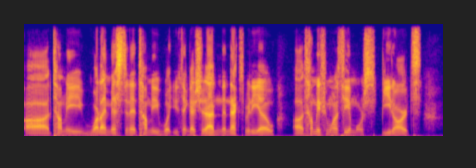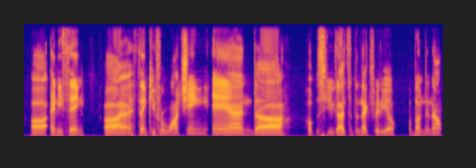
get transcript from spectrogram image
uh, tell me what I missed in it. Tell me what you think I should add in the next video. Uh, tell me if you want to see more speed arts, uh, anything. Uh, thank you for watching, and uh, hope to see you guys at the next video. Abundant out.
